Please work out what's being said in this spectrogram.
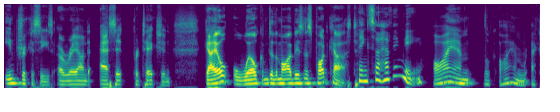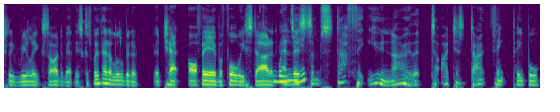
intricacies around asset protection. Gayle, welcome to the My Business Podcast. Thanks for having me. I am, look, I am actually really excited about this because we've had a little bit of a chat off air before we started, We and did. there's some stuff that you know that I just don't think people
